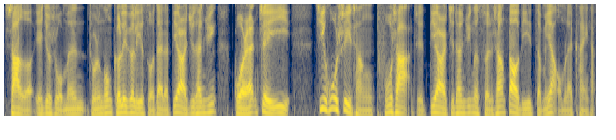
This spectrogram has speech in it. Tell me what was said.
沙俄，也就是我们主人公格雷格里所在的第二集团军。果然这一役。几乎是一场屠杀，这第二集团军的损伤到底怎么样？我们来看一看。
